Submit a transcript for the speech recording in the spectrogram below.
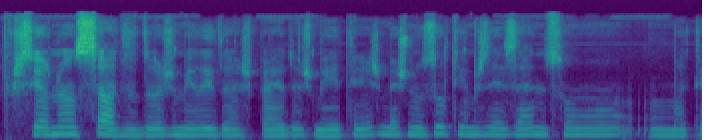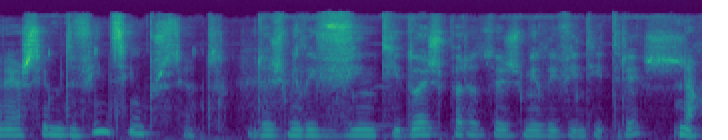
Cresceu não só de 2002 para 2003, mas nos últimos 10 anos um, um acréscimo de 25%. 2022 para 2023? Não,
